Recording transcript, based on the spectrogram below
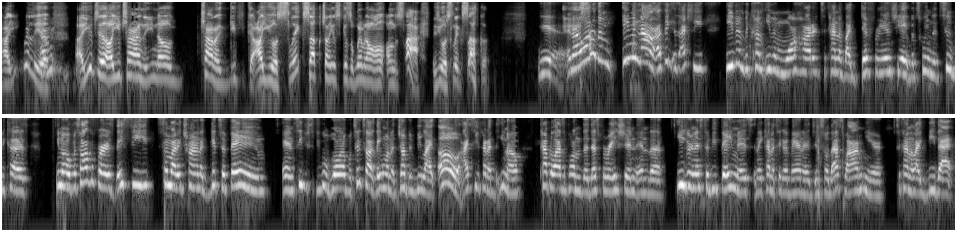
are you really? A, um, are you just, are you trying to you know trying to get? Are you a slick sucker trying to get some women on on the slide? Is you a slick sucker? Yeah, and a lot of them, even now, I think it's actually even become even more harder to kind of like differentiate between the two because you know, photographers, they see somebody trying to get to fame and see people blowing up on TikTok, they want to jump and be like, oh, I see kind of, you know, capitalize upon the desperation and the eagerness to be famous and they kind of take advantage. And so that's why I'm here to kind of like be that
